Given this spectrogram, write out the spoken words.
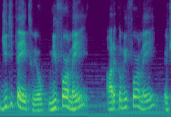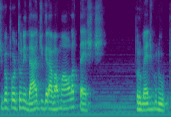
dito e feito, eu me formei, a hora que eu me formei, eu tive a oportunidade de gravar uma aula teste para o médio grupo.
